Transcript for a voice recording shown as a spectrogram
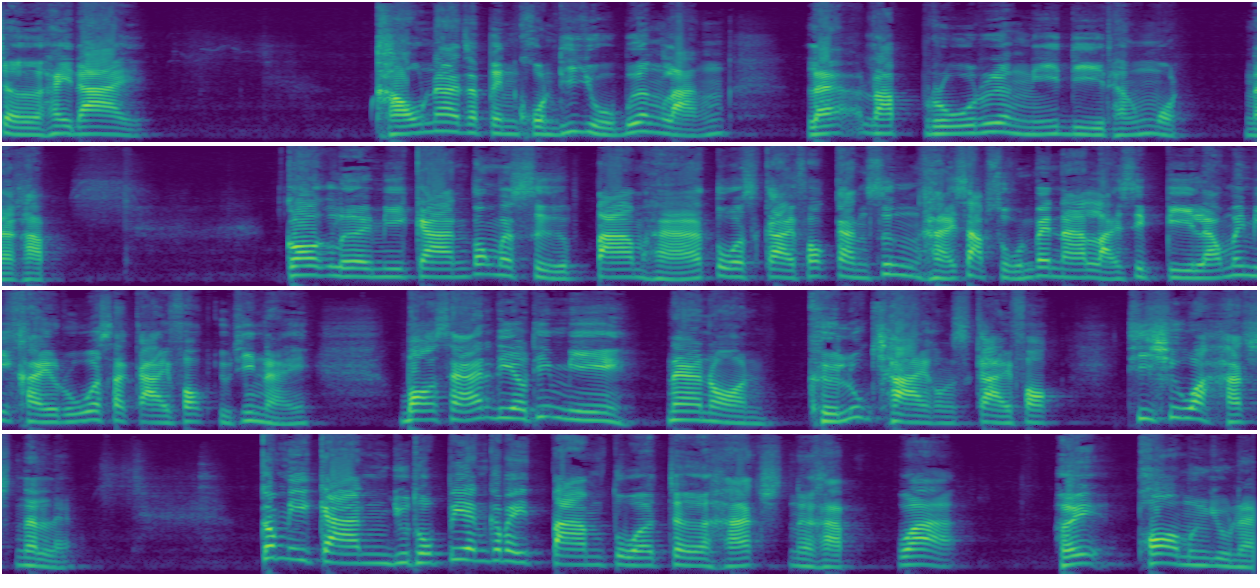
เจอให้ได้ เขาน่าจะเป็นคนที่อยู่เบื้องหลัง และรับรู้เรื่องนี้ดีทั้งหมดนะครับ ก็เลยมีการต้องมาสืบตามหาตัวสกายฟ็อกกันซึ่งหายสับสูญไปนานหลายสิบปี แล้วไม่มีใครรู้ว่าสกายฟ็อกอยู่ที่ไหนเบาะแสเดียวที่มีแน่นอนคือลูกชายของสกายฟ็อกที่ชื่อว่าฮัชนั่นแหละ ก็มีการยูโทเปียนก็ไปตามตัวเจอฮัชนะครับ ว่าเฮ้ยพ่อมึงอยู่ไหน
